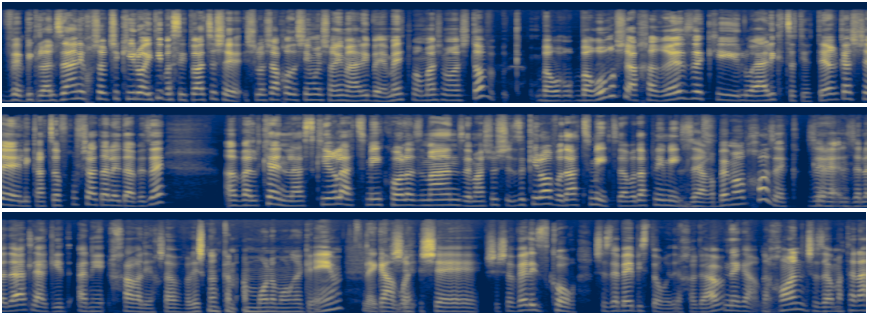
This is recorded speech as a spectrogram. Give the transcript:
ובגלל זה אני חושבת שכאילו הייתי בסיטואציה ששלושה חודשים ראשונים היה לי באמת ממש ממש טוב. ברור, ברור שאחרי זה כאילו היה לי קצת יותר קשה לקראת סוף חופשת הלידה וזה, אבל כן, להזכיר לעצמי כל הזמן זה משהו שזה כאילו עבודה עצמית, זה עבודה פנימית. זה הרבה מאוד חוזק, זה, כן. זה לדעת להגיד, אני חרא לי עכשיו, אבל יש כאן, כאן המון המון רגעים. לגמרי. ש, ש, ששווה לזכור, שזה בייבי סטורי דרך אגב. לגמרי. נכון? שזו המתנה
